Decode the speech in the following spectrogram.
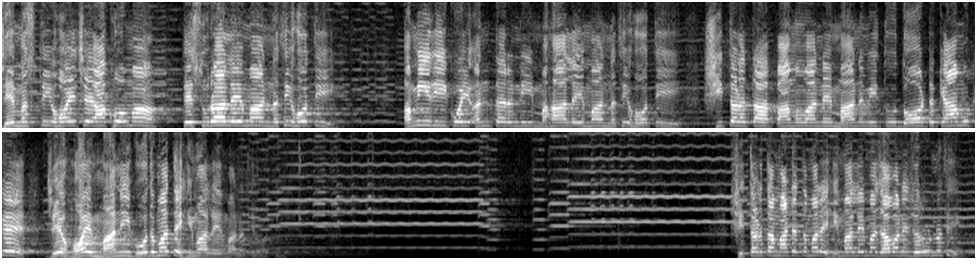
જે મસ્તી હોય છે આંખોમાં, તે સુરાલયમાં નથી હોતી. અમીરી કોઈ અંતરની મહાલયમાં નથી હોતી. શીતળતા પામવાને માનવી તું દોટ ક્યાં મૂકે? જે હોય માની ગોદમાં, તે હિમાલયમાં નથી હોતી. શીતળતા માટે તમારે હિમાલયમાં જવાની જરૂર નથી.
